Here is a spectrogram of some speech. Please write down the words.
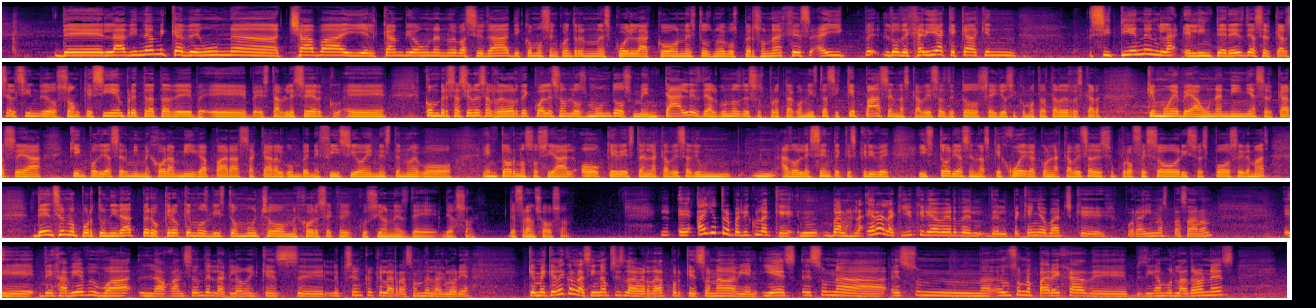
De la dinámica de una chava y el cambio a una nueva ciudad y cómo se encuentra en una escuela con estos nuevos personajes. Ahí pe- lo dejaría que cada quien, si tienen la- el interés de acercarse al cine de Ozón, que siempre trata de eh, establecer eh, conversaciones alrededor de cuáles son los mundos mentales de algunos de sus protagonistas y qué pasa en las cabezas de todos ellos y cómo tratar de rescar qué mueve a una niña acercarse a quién podría ser mi mejor amiga para sacar algún beneficio en este nuevo entorno social o qué está en la cabeza de un, un adolescente que escribe historias en las que juega con la cabeza de su profesor y su esposa y demás. Dense una oportunidad, pero creo que hemos visto mucho mejores ejecuciones de, de Ozón, de François Ozón. Eh, hay otra película que, bueno, la- era la que yo quería ver del, del pequeño batch que por ahí nos pasaron. eh, de Javier Beauvoir, La Ranción de la Gloria, que es, eh, le pusieron creo que La Razón de la Gloria. Que me quedé con la sinopsis, la verdad, porque sonaba bien. Y es, es una. Es una. Es una pareja de, pues, digamos, ladrones.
